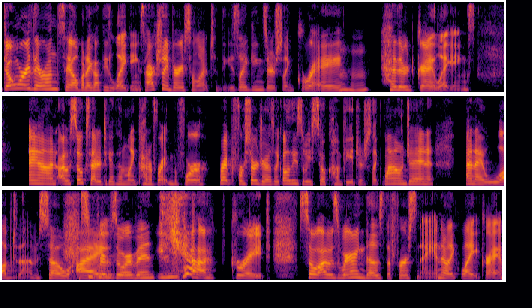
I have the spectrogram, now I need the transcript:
Don't worry, they're on sale, but I got these leggings. They're actually very similar to these leggings. They're just like gray, Mhm. heathered gray leggings. And I was so excited to get them like kind of right before right before surgery. I was like, oh, these will be so comfy to just like lounge in. And I loved them. So I super absorbent. Yeah, great. So I was wearing those the first night and they're like light gray.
